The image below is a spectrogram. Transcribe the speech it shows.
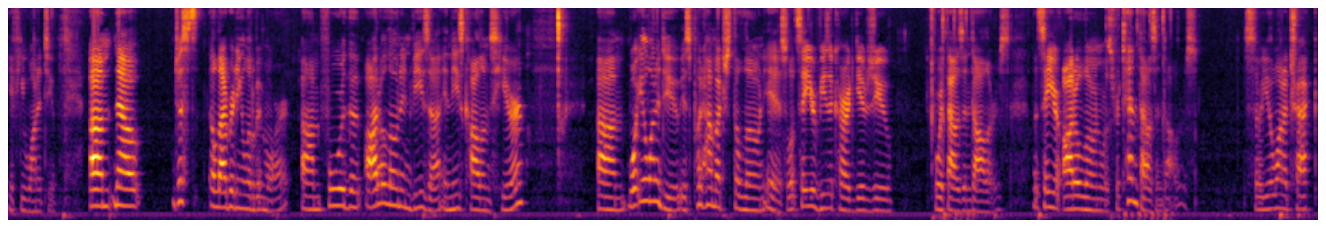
if you wanted to. Um, now, just elaborating a little bit more, um, for the auto loan and Visa in these columns here, um, what you'll want to do is put how much the loan is. So let's say your Visa card gives you $4,000. Let's say your auto loan was for $10,000. So you'll want to track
